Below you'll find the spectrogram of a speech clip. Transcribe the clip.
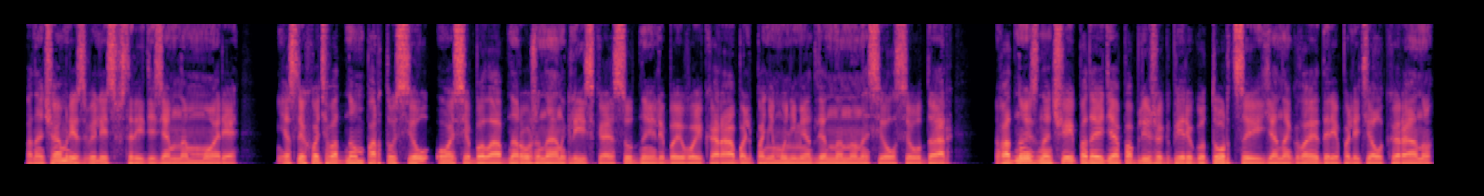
по ночам резвились в Средиземном море. Если хоть в одном порту сил Оси было обнаружено английское судно или боевой корабль, по нему немедленно наносился удар — в одной из ночей, подойдя поближе к берегу Турции, я на глайдере полетел к Ирану.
